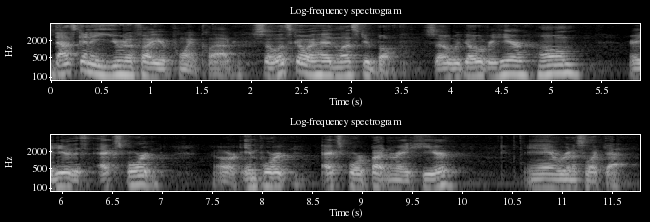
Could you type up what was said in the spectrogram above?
that's going to unify your point cloud. So let's go ahead and let's do both. So we go over here, home, right here, this export or import export button right here. And we're going to select that.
